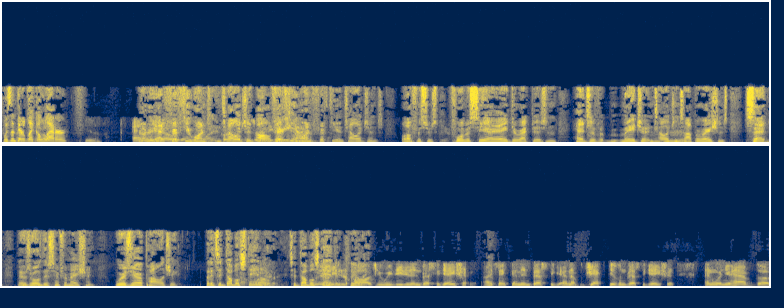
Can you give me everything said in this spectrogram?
Wasn't there like a letter? And No, no, we you had know 51 intelligence, has Oh, there you go. 51, 50 intelligence officers, former CIA directors and heads of major intelligence Mm-hmm. operations said there was all this information. Where's their apology? But it's a double standard. Well, it's a double we don't need standard, an clearly. apology. We need an investigation. I think an investi- an objective investigation. And when you have the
